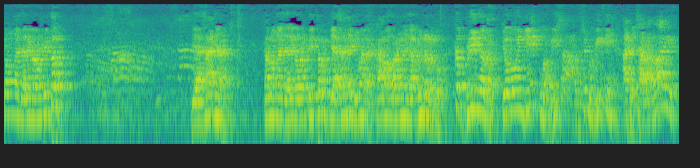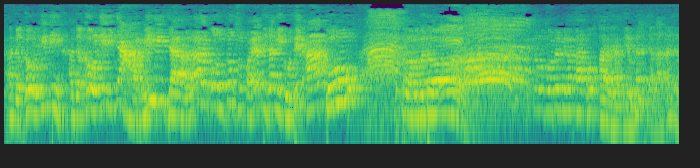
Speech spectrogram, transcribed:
kalau ngajarin orang pinter, biasanya kalau ngajarin orang pinter biasanya gimana? Kalau orangnya nggak bener tuh, keblinger, dia ngomongin gini nggak bisa, harusnya begini. Ada cara lain, ada goal ini, ada goal ini, nyari jalan supaya tidak ngikutin atu. Betul apa betul? Kalau bodoh bilang ah, oh ah ya, ya udah jalan aja.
